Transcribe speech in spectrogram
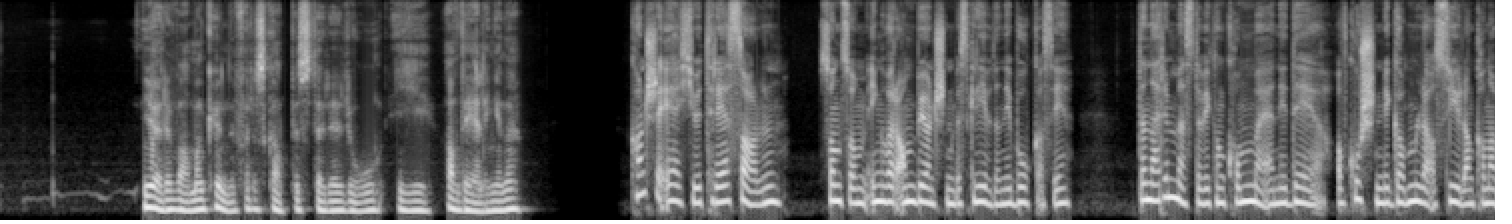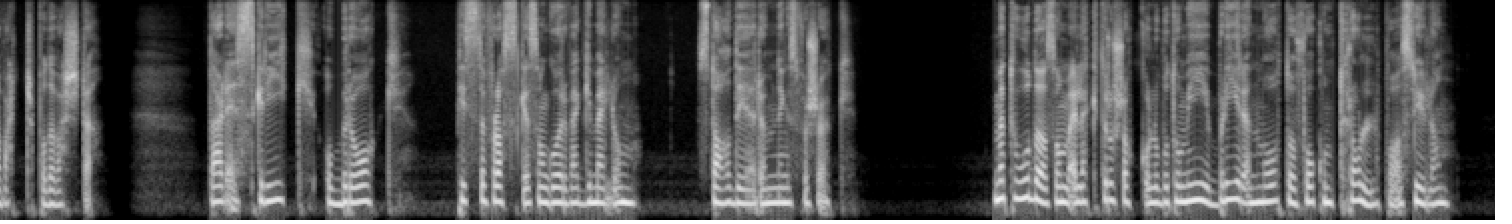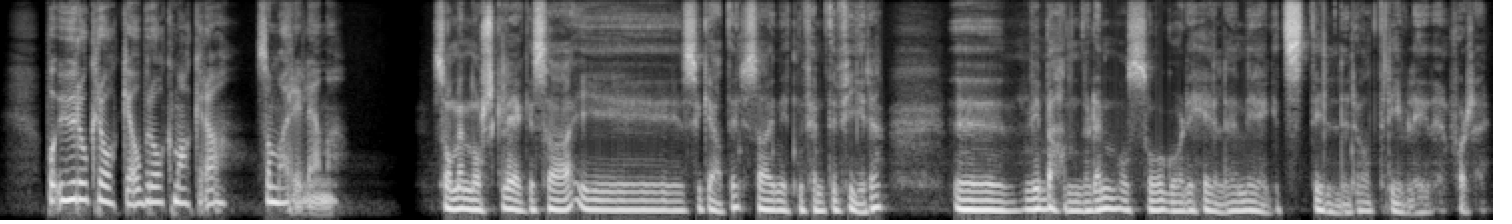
gjøre hva man kunne for å skape større ro i avdelingene. Kanskje er 23-salen, sånn som Ingvar Ambjørnsen beskriver den i boka si, det nærmeste vi kan komme en idé av hvordan de gamle asylene kan ha vært på det verste. Der det er skrik og bråk, pisseflasker som går veggimellom, stadige rømningsforsøk. Metoder som elektrosjokk og lobotomi blir en måte å få kontroll på asylene. På urokråker og bråkmakere som Mari-Lene. Som en norsk lege sa i psykiater, sa i 1954 uh, Vi behandler dem, og så går det hele meget stillere og triveligere for seg.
